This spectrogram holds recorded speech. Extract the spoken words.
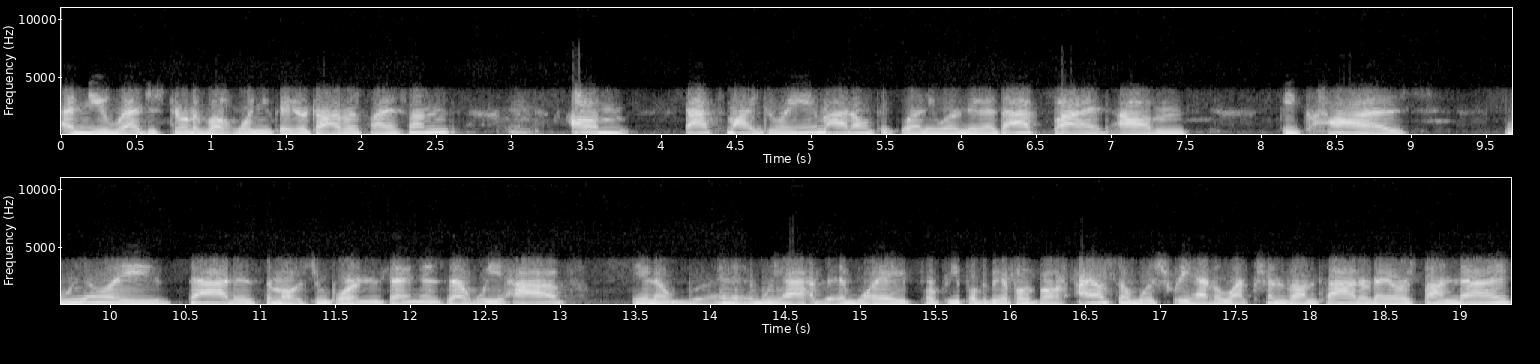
and you register to vote when you get your driver's license. Um, that's my dream. I don't think we're anywhere near that, but um, because really that is the most important thing is that we have, you know, we have a way for people to be able to vote. I also wish we had elections on Saturday or Sunday.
